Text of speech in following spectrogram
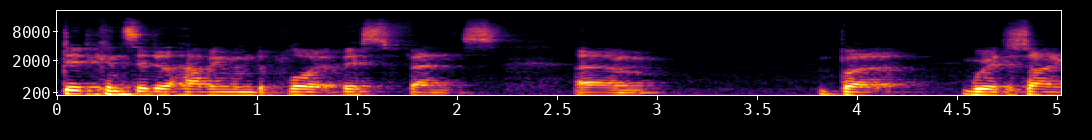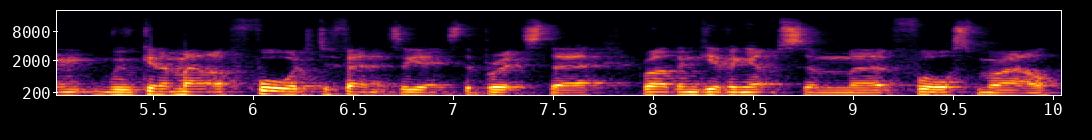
Did consider having them deploy at this fence, um, but we're deciding we're going to mount a forward defence against the Brits there rather than giving up some uh, force morale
